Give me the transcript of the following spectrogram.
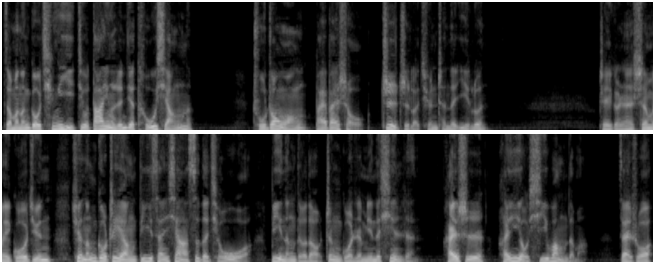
怎么能够轻易就答应人家投降呢？楚庄王摆摆手，制止了群臣的议论。这个人身为国君，却能够这样低三下四的求我，必能得到郑国人民的信任，还是很有希望的嘛。再说，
